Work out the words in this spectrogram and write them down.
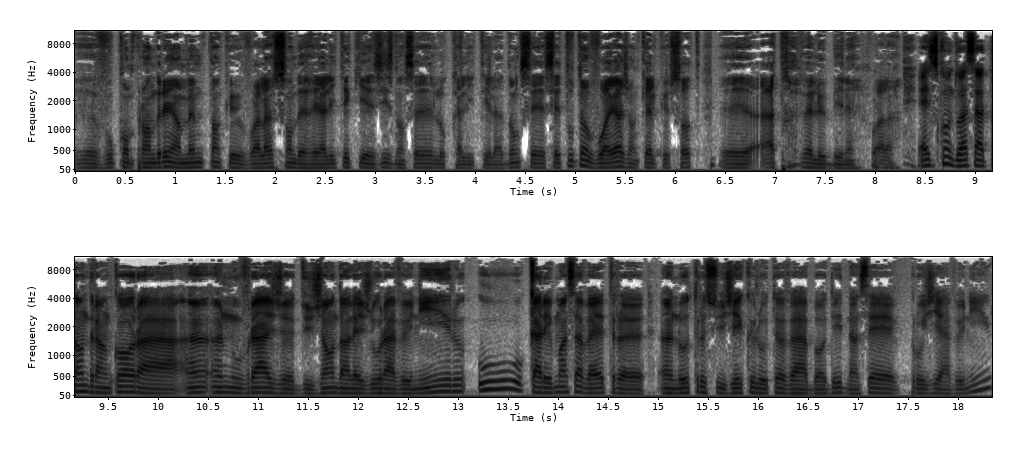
euh, vous comprendrez en même temps que voilà, ce sont des réalités qui existent dans ces localités-là. Donc c'est tout un voyage en quelque sorte euh, à travers le Bénin. Voilà. Est-ce qu'on doit s'attendre encore à un, un, ouvrage du genre dans les jours à venir ou carrément ça va être euh, un autre sujet que l'auteur va aborder dans ses projets à venir?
